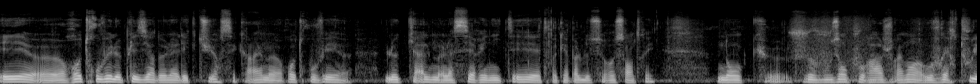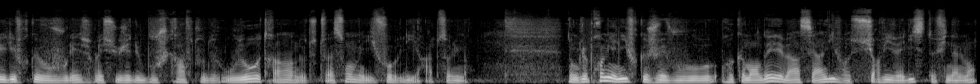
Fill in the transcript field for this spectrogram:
Et retrouver le plaisir de la lecture, c'est quand même retrouver le calme, la sérénité, être capable de se recentrer. Donc euh, je vous encourage vraiment à ouvrir tous les livres que vous voulez sur les sujets du bushcraft ou d'autres, hein, de toute façon, mais il faut lire absolument. Donc le premier livre que je vais vous recommander, eh ben, c'est un livre survivaliste finalement.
